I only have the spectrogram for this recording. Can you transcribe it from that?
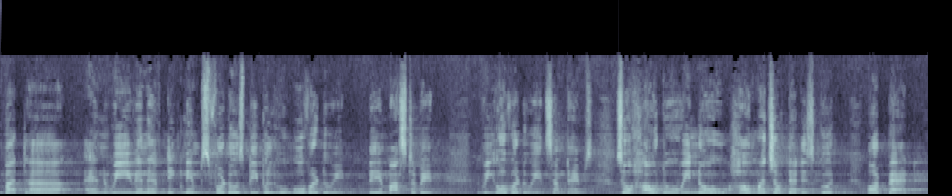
But uh, and we even have nicknames for those people who overdo it. They masturbate. We overdo it sometimes. So how do we know how much of that is good or bad?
